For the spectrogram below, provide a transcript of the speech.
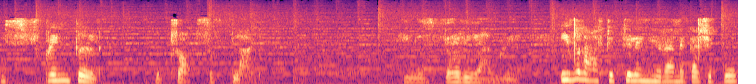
was sprinkled with drops of blood. He was very angry. Even after killing Hiranyakashipu,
